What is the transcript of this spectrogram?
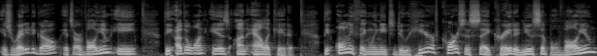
is ready to go. It's our volume E. The other one is unallocated. The only thing we need to do here, of course, is say create a new simple volume.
